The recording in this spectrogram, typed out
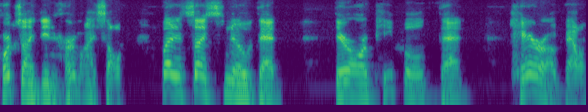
fortunately I didn't hurt myself, but it's nice to know that there are people that care about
